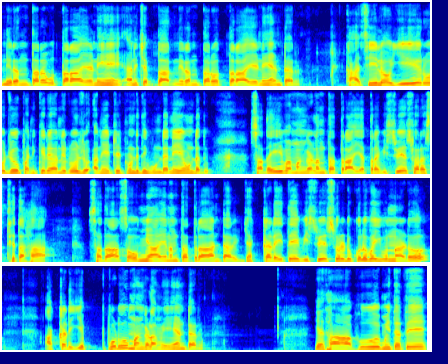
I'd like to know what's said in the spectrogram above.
నిరంతర ఉత్తరాయణే అని చెప్తారు. నిరంతరోత్తరాయణే అంటారు. కాశీలో ఏ రోజు పనికిరాని రోజు అనేటటువంటిది ఉండనే ఉండదు. సదైవ మంగళం తత్ర ఎత్ర విశ్వేశ్వర స్థిత. సదా సౌమ్యాయనం తత్ర అంటారు. ఎక్కడైతే విశ్వేశ్వరుడు కొలువై ఉన్నాడో అక్కడ ఎప్పుడూ మంగళమే అంటారు. యథా భూమితతే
